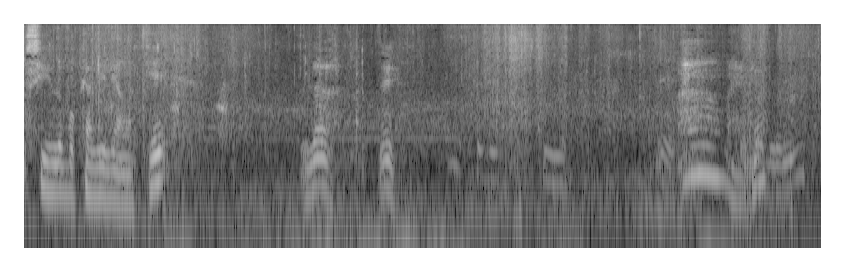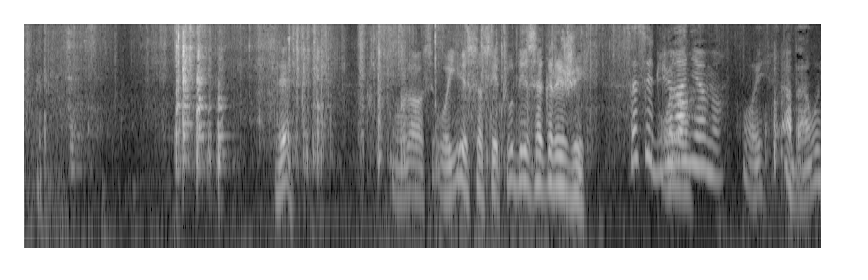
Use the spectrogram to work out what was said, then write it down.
Si, le bocal est entier, là, hein. Ah, ben eh, Voilà, vous voyez, ça c'est tout désagrégé. Ça c'est de l'uranium. Oui, ah ben oui.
